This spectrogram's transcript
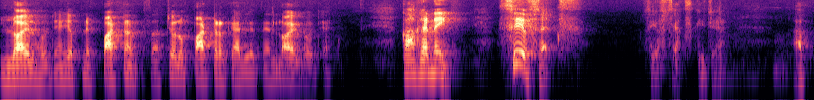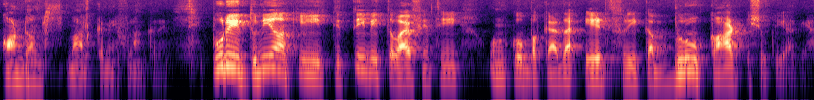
लॉयल हो जाएँ, या अपने पार्टनर के साथ, चलो पार्टनर कह लेते हैं, लॉयल हो जाए। कहा गया, नहीं, सेफ़ सेक्स सेफ़ सेक्स की जाए आप कॉन्डोम इस्तेमाल करें, फलां करें। पूरी दुनिया की जितनी भी तवायफ़ें थीं, उनको बाकायदा एड्स फ्री का ब्लू कार्ड इशू किया गया।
